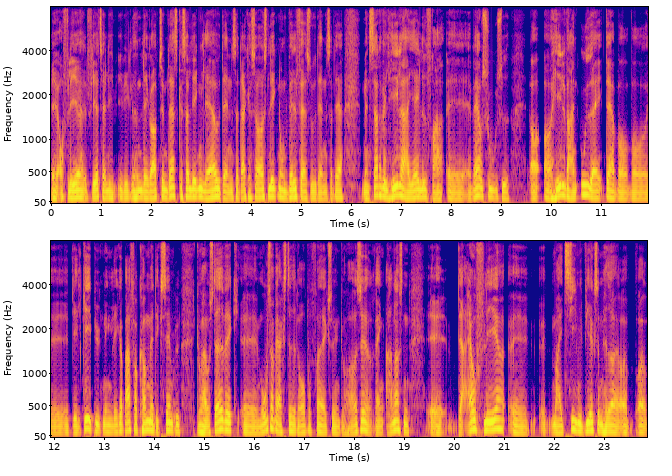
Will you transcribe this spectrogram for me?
øh, og flere, et flertal i, i virkeligheden lægger op til, men der skal så ligge en læreruddannelse, der kan så også ligge nogle velfærdsuddannelser der, men så er der vel hele arealet fra øh, erhvervshuset, og, og hele vejen ud af, der hvor, hvor øh, DLG-bygningen ligger. Bare for at komme med et eksempel. Du har jo stadigvæk øh, motorværkstedet over på Frederiksøen. Du har også Ring Andersen. Øh, Øh, der er jo flere øh, øh, maritime virksomheder, og, og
